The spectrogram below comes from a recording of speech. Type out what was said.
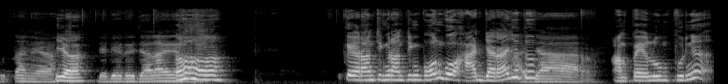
Hutan ya? Iya. Jadi ada jalannya Heeh. kayak ranting-ranting pohon gue hajar aja tuh. Ajar sampai lumpurnya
